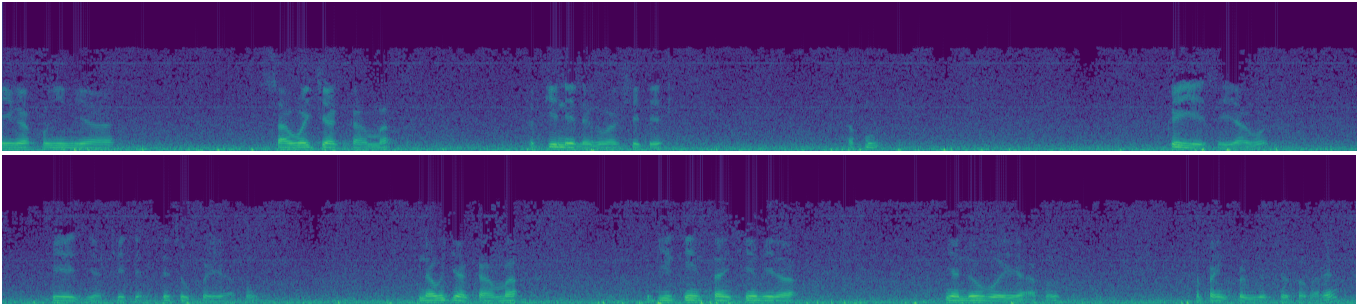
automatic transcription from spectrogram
နေ့ကဘုန်းကြီးများသာဝကြကမ္မအပြည့်နဲ့လည်းကောဖြစ်တဲ့အမှုကိရစေရဖို့ကိရစေဖြစ်တဲ့သစ္စုဖွယ်ရမှုနောက်ကြကမ္မအပြည့်ကင်းဆန့်ရှင်းပြီးတော့ညနိုးဝယ်ရမှုအပိုင်းခွဲပြီးပြောသွားပါတယ်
